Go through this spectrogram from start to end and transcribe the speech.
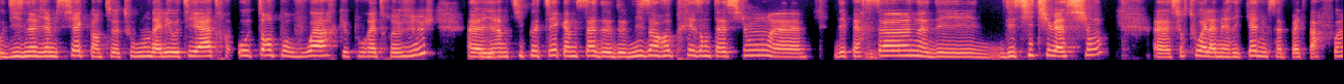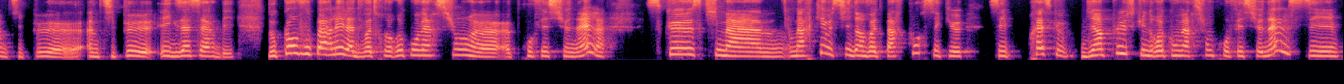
au 19e siècle, quand tout le monde allait au théâtre, autant pour voir que pour être vu. Il y a un petit côté comme ça de, mise en représentation des personnes, des, des situations. Euh, surtout à l'américaine où ça peut être parfois un petit peu euh, un petit peu exacerbé. Donc quand vous parlez là de votre reconversion euh, professionnelle, ce que ce qui m'a marqué aussi dans votre parcours, c'est que c'est presque bien plus qu'une reconversion professionnelle, c'est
